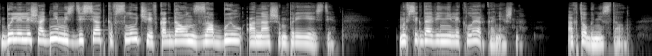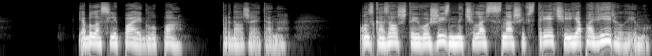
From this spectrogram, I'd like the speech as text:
были лишь одним из десятков случаев, когда он забыл о нашем приезде. Мы всегда винили Клэр, конечно. А кто бы ни стал. «Я была слепа и глупа», — продолжает она. Он сказал, что его жизнь началась с нашей встречи, и я поверила ему.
